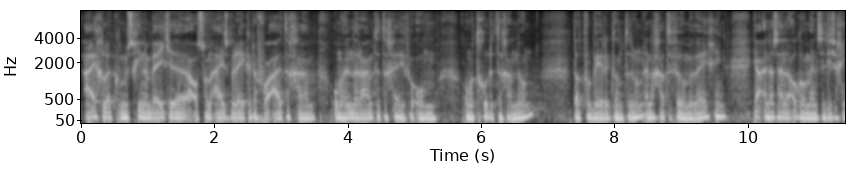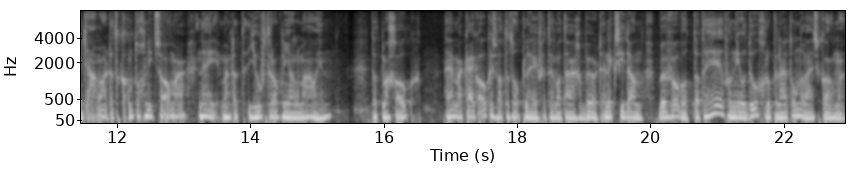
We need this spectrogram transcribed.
eigenlijk misschien een beetje als zo'n ijsbreker ervoor uit te gaan om hun de ruimte te geven om, om het goede te gaan doen. Dat probeer ik dan te doen. En dan gaat er veel in beweging. Ja, en dan zijn er ook wel mensen die zeggen: ja, maar dat kan toch niet zomaar? Nee, maar dat, je hoeft er ook niet allemaal in. Dat mag ook maar kijk ook eens wat het oplevert en wat daar gebeurt. En ik zie dan bijvoorbeeld dat er heel veel nieuwe doelgroepen naar het onderwijs komen.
